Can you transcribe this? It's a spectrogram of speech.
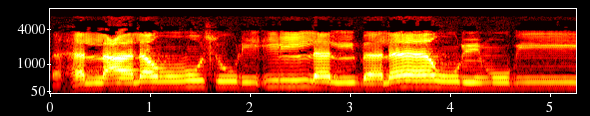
فهل على الرسل إلا البلاغ المبين؟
